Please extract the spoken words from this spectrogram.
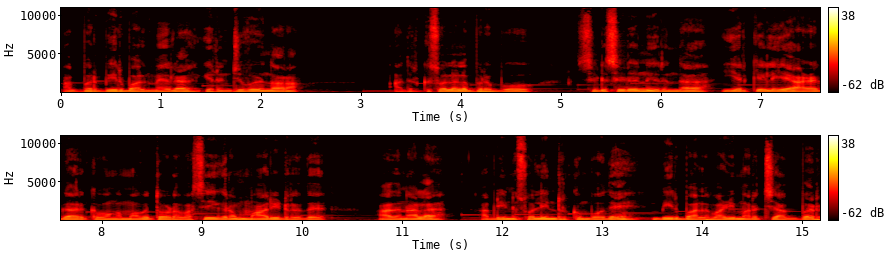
அக்பர் பீர்பால் மேலே எரிஞ்சு விழுந்தாராம். அதற்கு சொல்லலை பிரபு சிடுசிடுன்னு இருந்தால் இயற்கையிலேயே அழகாக இருக்க உங்கள் முகத்தோட வசீகரம் மாறிடுறது. அதனால் அப்படின்னு சொல்லின்னு இருக்கும்போதே பீர்பாலை வழி மறைச்சி அக்பர்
